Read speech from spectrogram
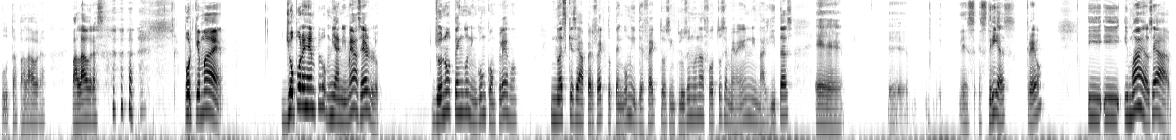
puta palabra, palabras. Porque, mae, yo, por ejemplo, me animé a hacerlo. Yo no tengo ningún complejo no es que sea perfecto, tengo mis defectos, incluso en unas fotos se me ven mis nalguitas eh, eh, estrías, creo. Y, y, más, o sea,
